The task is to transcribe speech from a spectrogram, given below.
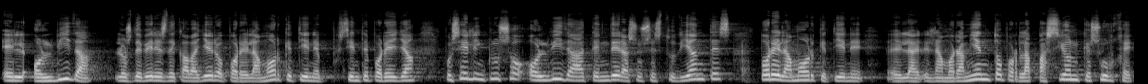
él olvida los deberes de caballero por el amor que tiene, siente por ella, pues él incluso olvida atender a sus estudiantes por el amor que tiene, el enamoramiento, por la pasión que surge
